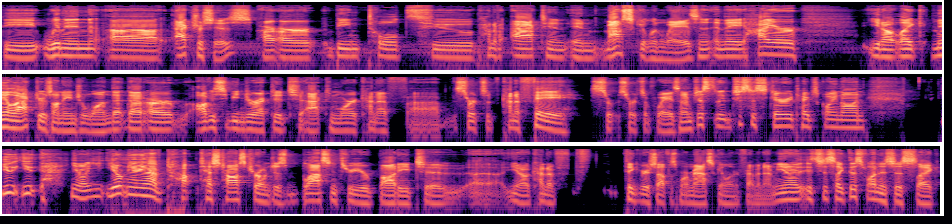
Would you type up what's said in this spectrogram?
the women uh, actresses are, are, being told to kind of act in, in masculine ways, and, and they hire you know, like male actors on Angel One that that are obviously being directed to act in more kind of uh, sorts of kind of fey sorts of ways. And I'm just just the stereotypes going on. You you you know you don't need to have testosterone just blasting through your body to uh, you know kind of think of yourself as more masculine or feminine. You know, it's just like this one is just like.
